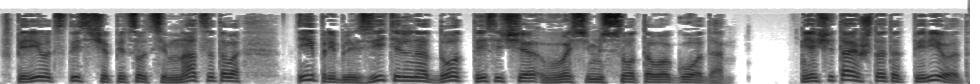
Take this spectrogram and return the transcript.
в период с 1517 и приблизительно до 1800 года. Я считаю, что этот период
